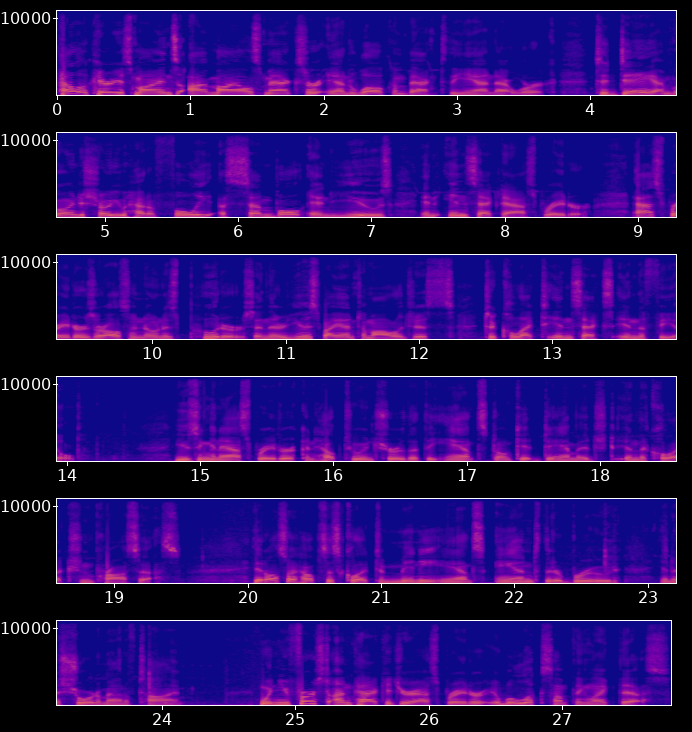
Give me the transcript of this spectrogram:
Hello curious minds, I'm Miles Maxcer and welcome back to the Ant Network. Today I'm going to show you how to fully assemble and use an insect aspirator. Aspirators are also known as pooters and they're used by entomologists to collect insects in the field. Using an aspirator can help to ensure that the ants don't get damaged in the collection process. It also helps us collect many ants and their brood in a short amount of time. When you first unpackage your aspirator, it will look something like this.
